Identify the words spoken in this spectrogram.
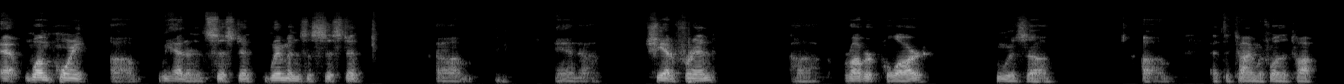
at one point um, we had an assistant, women's assistant, um, and uh, she had a friend, uh, Robert Pollard, who was uh, um, at the time was one of the top,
